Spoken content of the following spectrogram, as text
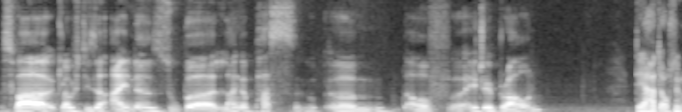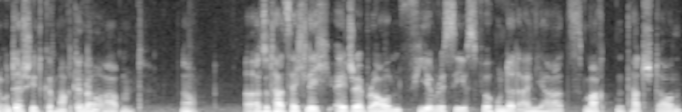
Es war, glaube ich, dieser eine super lange Pass ähm, auf äh, AJ Brown. Der hat auch den Unterschied gemacht genau. an dem Abend. Ja. Also tatsächlich AJ Brown, vier Receives für 101 Yards, macht einen Touchdown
